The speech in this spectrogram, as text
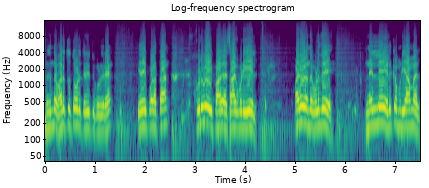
மிகுந்த வருத்தத்தோடு தெரிவித்துக் கொள்கிறேன். இதைப் போலத்தான் குறுவை பாக சாகுபடியில் மழை வந்த பொழுது நெல்லே எடுக்க முடியாமல்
